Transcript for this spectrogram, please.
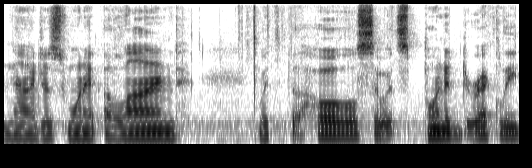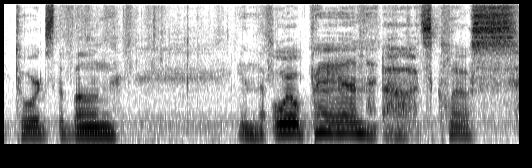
now I just want it aligned with the hole so it's pointed directly towards the bung in the oil pan. Oh, it's close.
